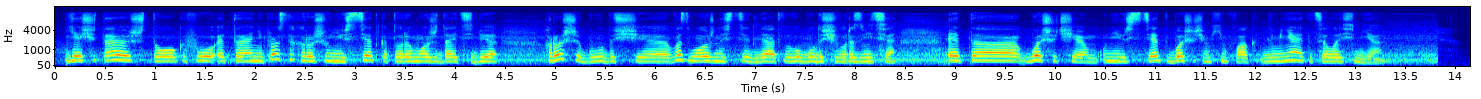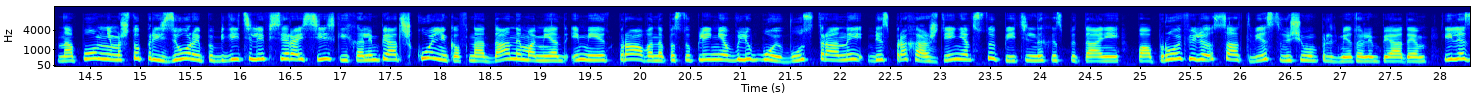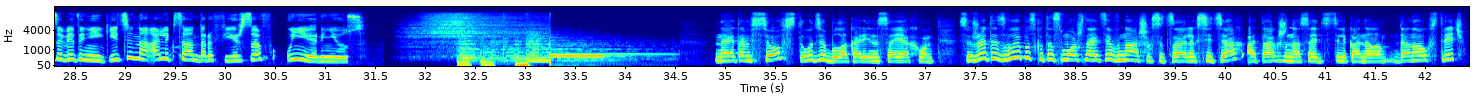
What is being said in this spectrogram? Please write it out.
Я считаю, что КФУ – это не просто хороший университет, который может дать тебе хорошее будущее, возможности для твоего будущего развития. Это больше, чем университет, больше, чем химфак. Для меня это целая семья. Напомним, что призеры и победители всероссийских олимпиад школьников на данный момент имеют право на поступление в любой вуз страны без прохождения вступительных испытаний по профилю, соответствующему предмету Олимпиады. Елизавета Никитина, Александр Фирсов, Univer News. На этом все. В студии была Карина Саяхова. Сюжет из выпуска ты сможешь найти в наших социальных сетях, а также на сайте телеканала. До новых встреч!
